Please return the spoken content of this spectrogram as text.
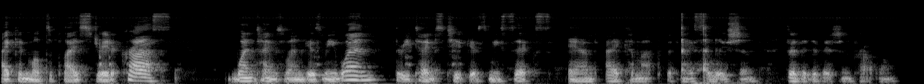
I can multiply straight across. 1 times 1 gives me 1. 3 times 2 gives me 6. And I come up with my solution for the division problem.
